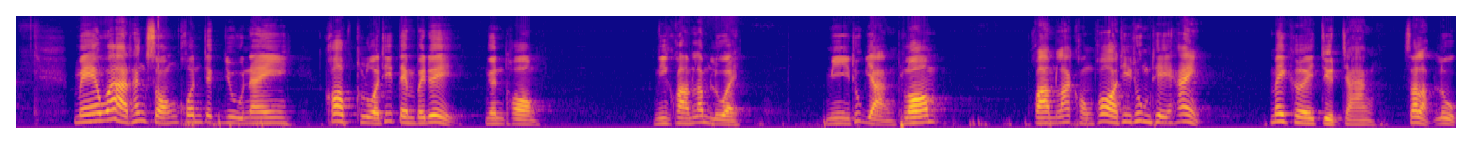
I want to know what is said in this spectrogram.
15 แม้ว่าทั้งสองคนจะอยู่ในครอบครัวที่เต็มไปด้วยเงินทอง มีความร่ำรวย มีทุกอย่างพร้อม ความรักของพ่อที่ทุ่มเทให้ ไม่เคยจืดจางสลับลูก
